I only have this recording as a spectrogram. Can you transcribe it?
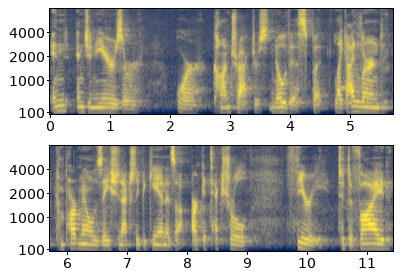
en- engineers or, or contractors know this, but like I learned, compartmentalization actually began as an architectural theory to divide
